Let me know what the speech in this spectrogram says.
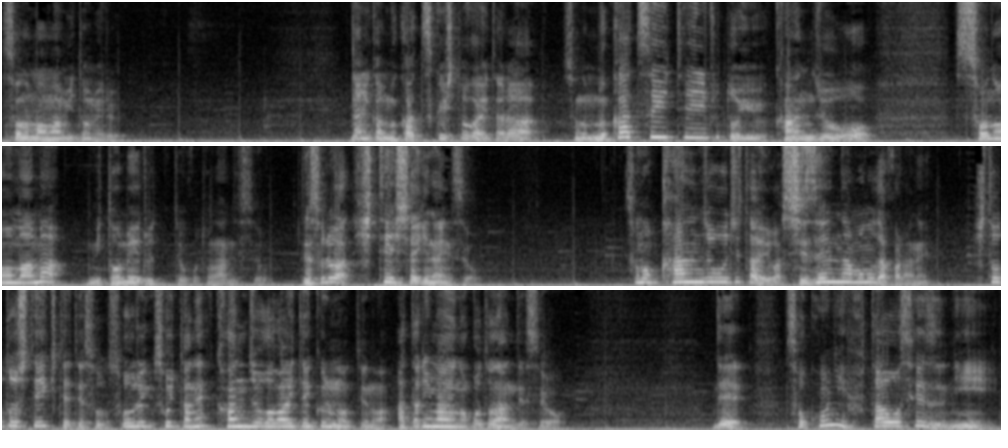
そのまま認める。何かムカつく人がいたらそのムカついているという感情をそのまま認めるってことなんですよ。でそれは否定しちゃいけないんですよ。その感情自体は自然なものだからね。人として生きててそそれそういったね感情が湧いてくるのっていうのは当たり前のことなんですよ。でそこに蓋をせずに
